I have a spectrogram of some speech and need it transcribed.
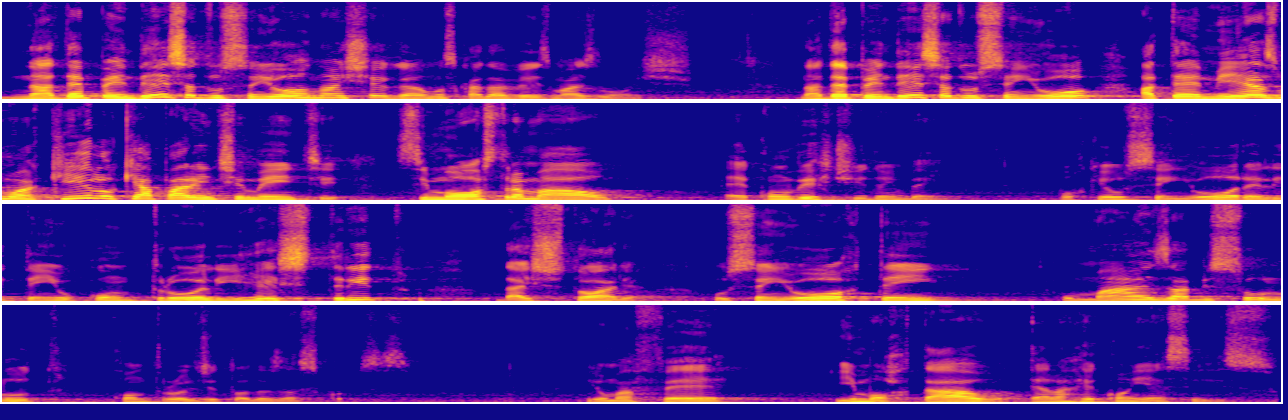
na dependência do Senhor nós chegamos cada vez mais longe. Na dependência do Senhor, até mesmo aquilo que aparentemente se mostra mal é convertido em bem, porque o Senhor ele tem o controle restrito da história. O Senhor tem o mais absoluto controle de todas as coisas. E uma fé imortal, ela reconhece isso.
